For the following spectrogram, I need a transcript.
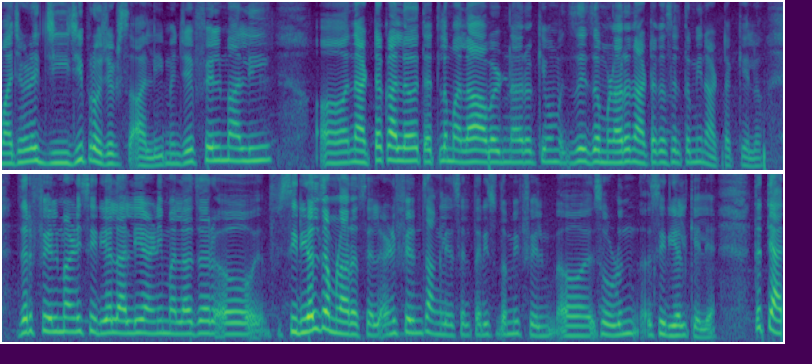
माझ्याकडे जी जी प्रोजेक्ट्स आली म्हणजे फिल्म आली नाटक आलं त्यातलं मला आवडणारं किंवा जे जमणारं नाटक असेल तर मी नाटक केलं. जर फिल्म आणि सिरियल आली आणि मला जर सिरियल जमणार असेल आणि फिल्म चांगली असेल तरीसुद्धा मी फिल्म सोडून सिरियल केली आहे. तर त्या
